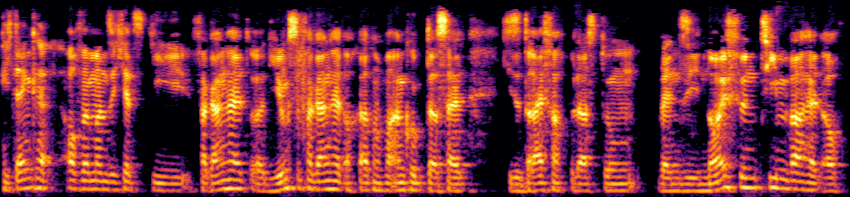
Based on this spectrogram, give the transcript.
ich denke, auch wenn man sich jetzt die Vergangenheit oder die jüngste Vergangenheit auch gerade nochmal anguckt, dass halt diese Dreifachbelastung, wenn sie neu für ein Team war, halt auch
